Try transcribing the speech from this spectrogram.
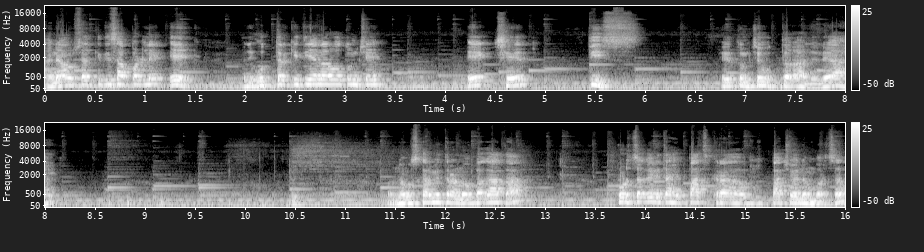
आणि अंशात किती सापडले? एक. म्हणजे उत्तर किती येणार हो तुमचे? एक छेद तीस. हे तुमचे उत्तर आलेले आहे. नमस्कार मित्रांनो बघा आता. पुढचं गणित आहे पाच क्रा पाचव्या नंबरचं.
